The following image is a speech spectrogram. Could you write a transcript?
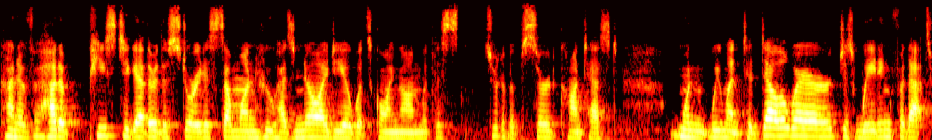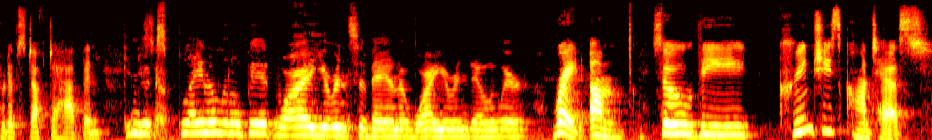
kind of how to piece together the story to someone who has no idea what's going on with this sort of absurd contest when we went to Delaware, just waiting for that sort of stuff to happen. Can you so, explain a little bit why you're in Savannah, why you're in Delaware? Right. Um, so the cream cheese contest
